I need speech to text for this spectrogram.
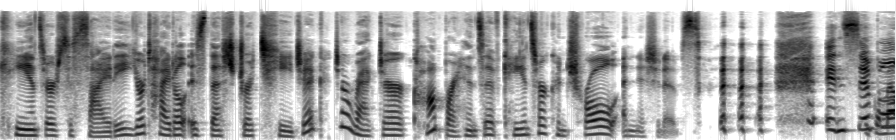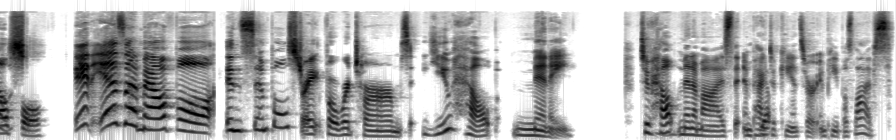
Cancer Society. Your title is the Strategic Director, Comprehensive Cancer Control Initiatives. In simple, it's a mouthful. It is a mouthful. In simple, straightforward terms, you help many to help mm-hmm. minimize the impact yep. of cancer in people's lives.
